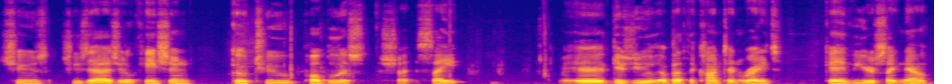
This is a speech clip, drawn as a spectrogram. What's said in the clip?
choose, choose as your location, go to publish site, it gives you about the content rights, okay, view your site now,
